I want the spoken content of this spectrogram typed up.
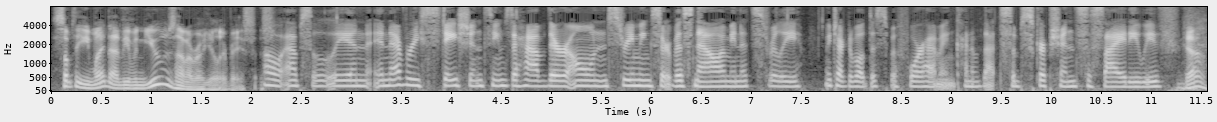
something you might not even use on a regular basis. Oh, absolutely. And and every station seems to have their own streaming service now. I mean, it's really we talked about this before having kind of that subscription society we've Yeah.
